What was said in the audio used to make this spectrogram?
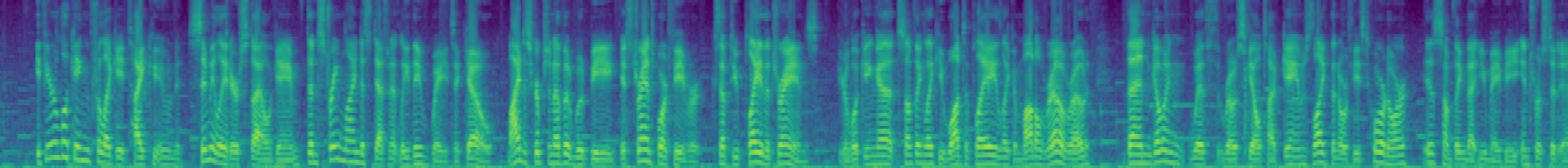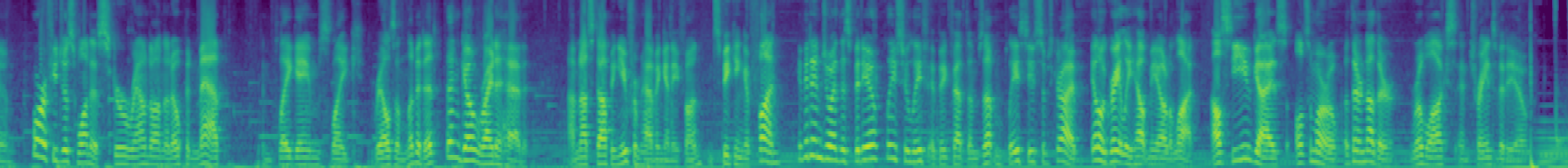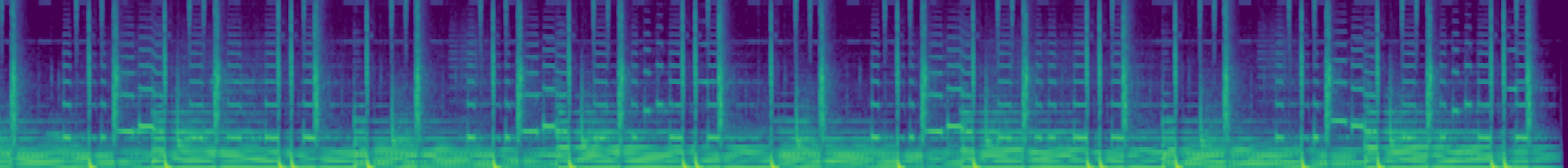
If you're looking for like a tycoon simulator style game, then Streamlined is definitely the way to go. My description of it would be, it's Transport Fever, except you play the trains. If you're looking at something like you want to play like a model railroad, then going with row scale type games like the Northeast Corridor is something that you may be interested in. Or if you just want to screw around on an open map and play games like Rails Unlimited, then go right ahead. I'm not stopping you from having any fun. And speaking of fun, if you did enjoy this video, please do leave a big fat thumbs up and please do subscribe. It'll greatly help me out a lot. I'll see you guys all tomorrow with another Roblox and Trains video.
